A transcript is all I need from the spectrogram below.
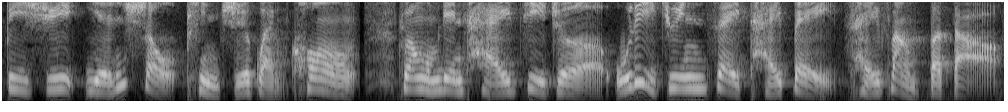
必须严守品质管控。中央广播电台记者吴丽君在台北采访报道。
